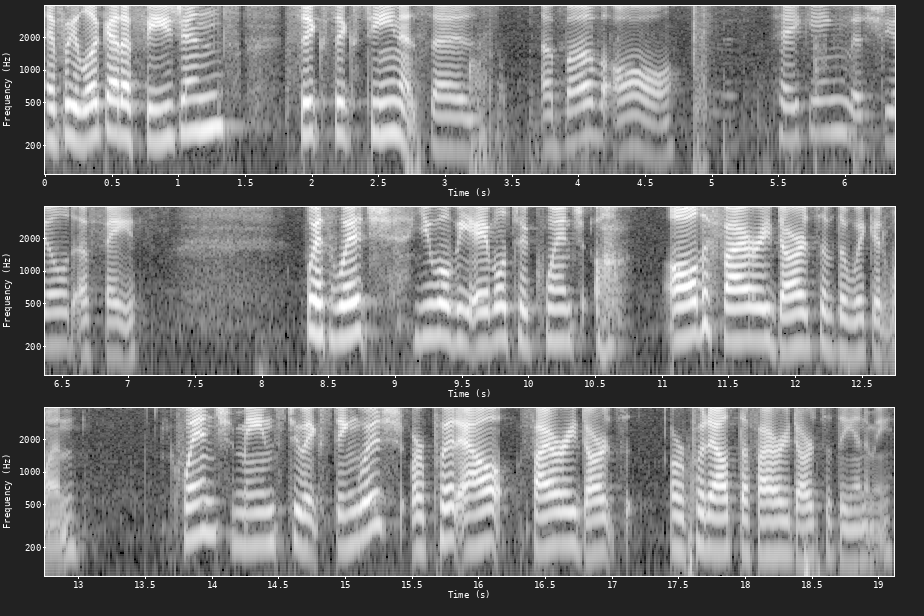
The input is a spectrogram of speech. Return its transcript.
If we look at Ephesians 6:16 it says, "Above all, taking the shield of faith, with which you will be able to quench all the fiery darts of the wicked one." Quench means to extinguish or put out fiery darts or put out the fiery darts of the enemy.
